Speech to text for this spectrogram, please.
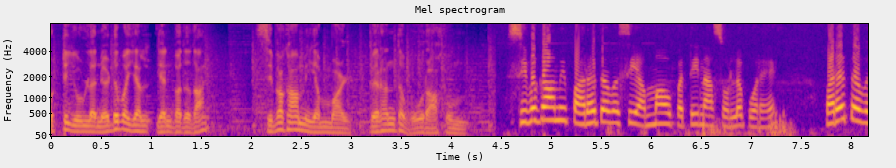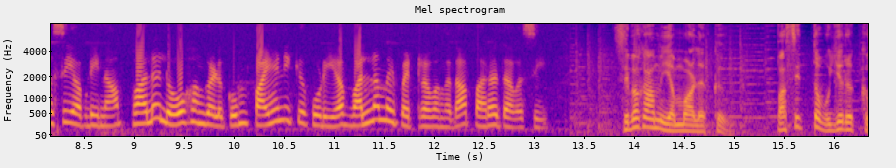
ஒட்டியுள்ள நெடுவயல் என்பதுதான் சிவகாமி அம்மாள் பிறந்த ஊராகும். சிவகாமி பரதவசி அம்மாவை பற்றி நான் சொல்ல போகிறேன் பரதவசி அப்படின்னா பல லோகங்களுக்கும் பயணிக்கக்கூடிய வல்லமை பெற்றவங்க தான் பரதவசி. சிவகாமி அம்மாளுக்கு பசித்த உயிருக்கு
